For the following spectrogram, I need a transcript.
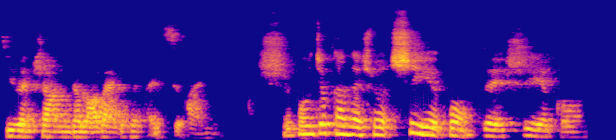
基本上你的老板就会很喜欢你。十宫就刚才说事业宫，对事业宫，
